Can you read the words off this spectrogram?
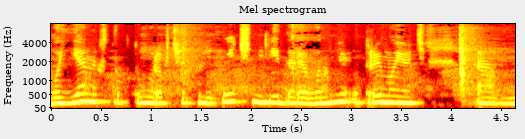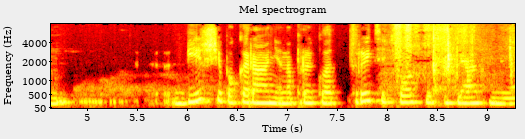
воєнних структурах чи політичні лідери, вони отримують е, більші покарання, наприклад, 30 років ув'язнення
